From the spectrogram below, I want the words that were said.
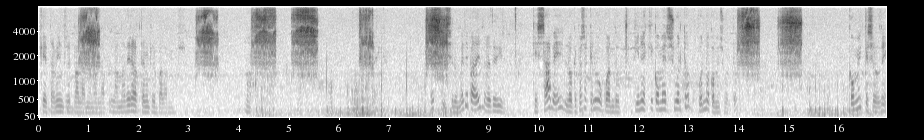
que también resbala menos, la, madera también resbala menos. No. Venga. ¿Ves? Y se lo mete para adentro, es decir, que sabe, lo que pasa es que luego cuando tienes que comer suelto, pues no come suelto. Come que se lo dé.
